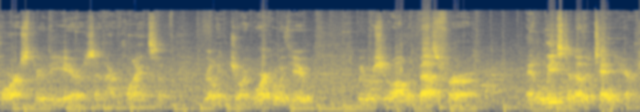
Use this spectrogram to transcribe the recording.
for us through the years, and our clients have really enjoyed working with you. We wish you all the best for at least another 10 years.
